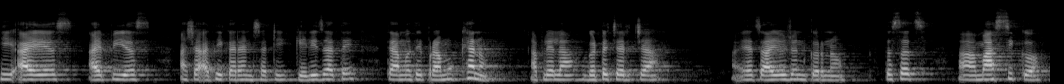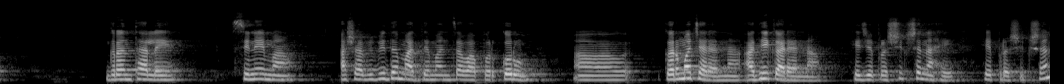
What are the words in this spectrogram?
ही I A S I P S अशा अधिकाऱ्यांसाठी केली जाते. त्यामध्ये प्रामुख्यानं आपल्याला गटचर्चा याचं आयोजन करणं तसंच मासिकं ग्रंथालय सिनेमा अशा विविध माध्यमांचा वापर करून कर्मचाऱ्यांना अधिकाऱ्यांना हे जे प्रशिक्षण आहे हे प्रशिक्षण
